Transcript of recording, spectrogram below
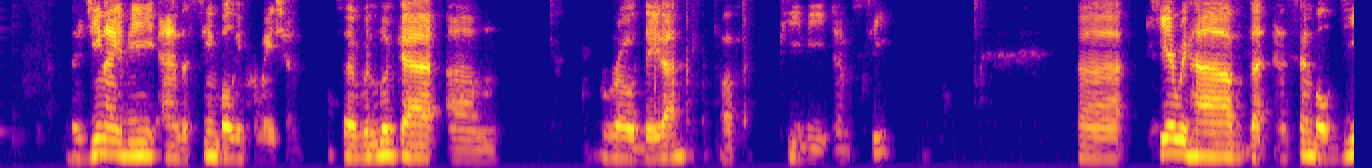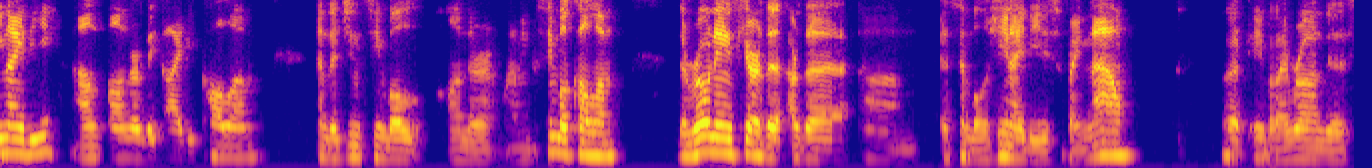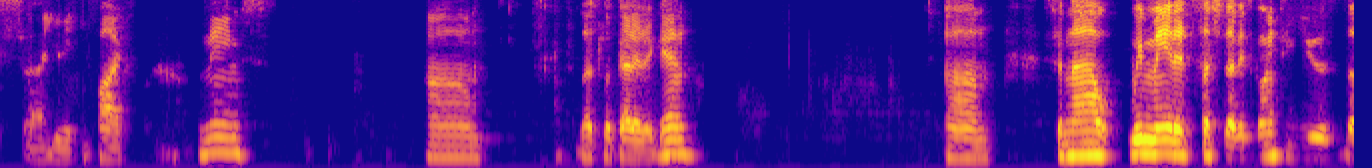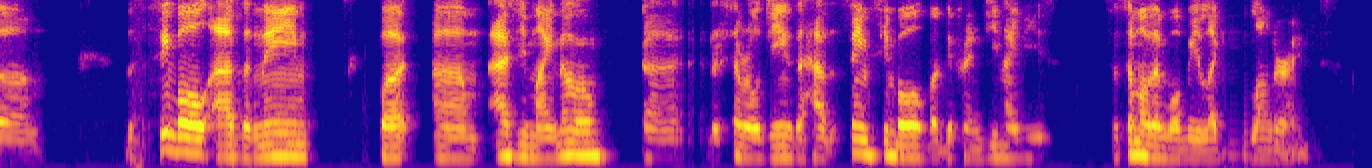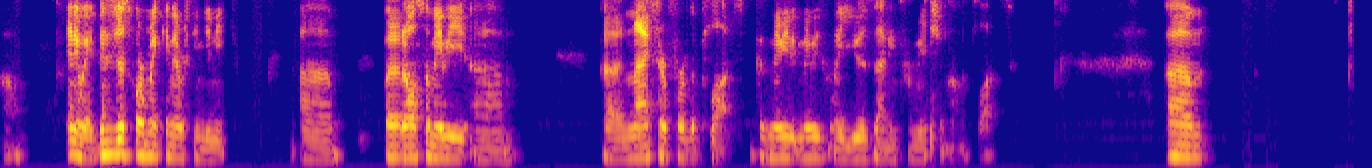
the gene ID and the symbol information. So if we look at um, row data of PBMC, uh, here we have the Ensembl gene ID under the ID column and the gene symbol under, I mean, the symbol column. The row names here are the, are the um, Ensembl gene IDs right now. But if I run this uh, five names, um, let's look at it again. Um, so now we made it such that it's going to use the, the symbol as the name, but um, as you might know, uh, there's several genes that have the same symbol, but different gene IDs. So some of them will be like longer IDs. Um, anyway, this is just for making everything unique. Um, but also maybe um, uh, nicer for the plots because maybe maybe it's going to use that information on the plots. Um,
